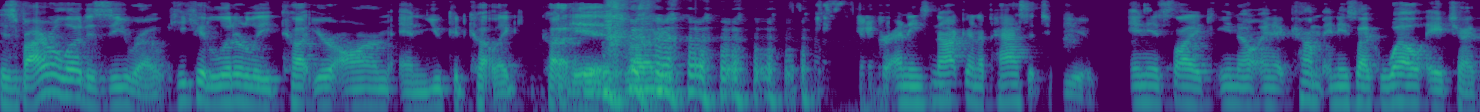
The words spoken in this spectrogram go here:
his viral load is zero. He could literally cut your arm and you could cut like cut his and he's not going to pass it to you. And it's like you know and it come and he's like well hiv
